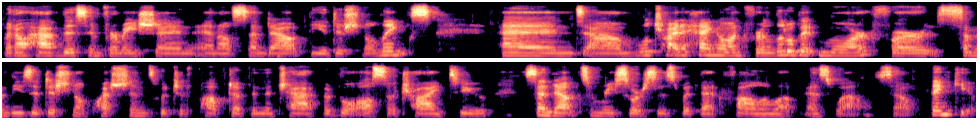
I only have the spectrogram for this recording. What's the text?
but I'll have this information and I'll send out the additional links and um, we'll try to hang on for a little bit more for some of these additional questions which have popped up in the chat, but we'll also try to send out some resources with that follow up as well. So thank you.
